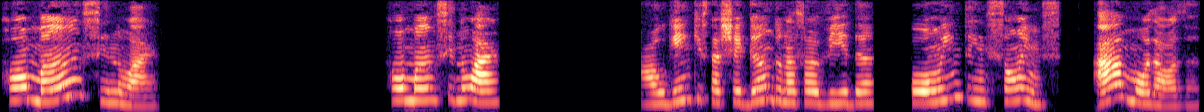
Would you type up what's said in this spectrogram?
romance no ar. Romance no ar. Alguém que está chegando na sua vida com intenções amorosas.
